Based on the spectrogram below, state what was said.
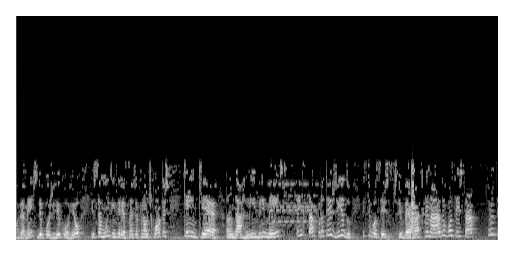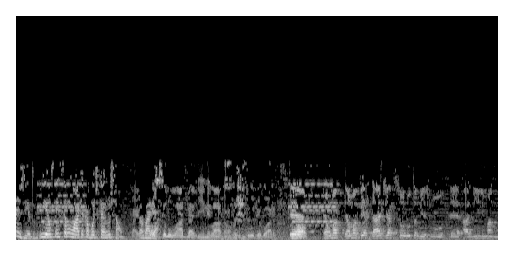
obviamente, depois recorreu. Isso é muito interessante, afinal de contas, quem quer andar livremente tem que estar protegido. E se você estiver vacinado, você está protegido. E eu sem celular que acabou de cair no chão. Caiu o celular da Aline lá no, no estúdio agora. É, é, uma, é uma verdade absoluta mesmo, é, Aline Manu.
